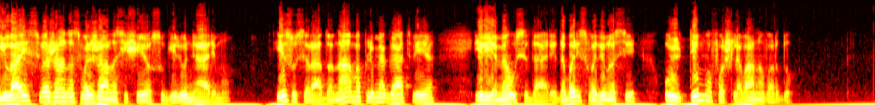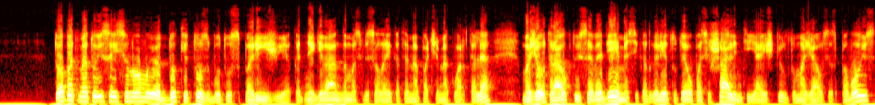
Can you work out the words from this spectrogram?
į laisvę Žanas Valžanas išėjo su giliu nerimu. Jis susirado namą pliume gatvėje ir jame užsidarė. Dabar jis vadinosi Ultimo Fošlevano vardu. Tuo pat metu jisai įsinuomojo du kitus būtus Paryžiuje, kad negyvendamas visą laiką tame pačiame kvartale, mažiau trauktų į save dėmesį, kad galėtų tai jau pasišalinti, ją iškiltų mažiausias pavojus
